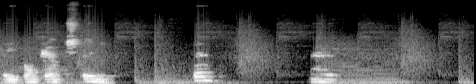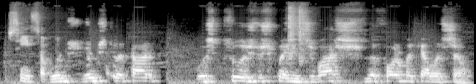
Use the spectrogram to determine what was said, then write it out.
para ir para um campo de extermínio. Portanto, uh, Sim, só vamos, vamos tratar as pessoas dos Países Baixos da forma que elas são.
